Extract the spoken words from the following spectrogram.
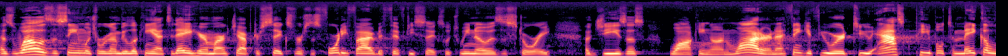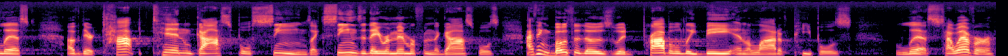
as well as the scene which we're going to be looking at today here in Mark chapter 6, verses 45 to 56, which we know is the story of Jesus walking on water. And I think if you were to ask people to make a list of their top 10 gospel scenes, like scenes that they remember from the gospels, I think both of those would probably be in a lot of people's lists. However,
